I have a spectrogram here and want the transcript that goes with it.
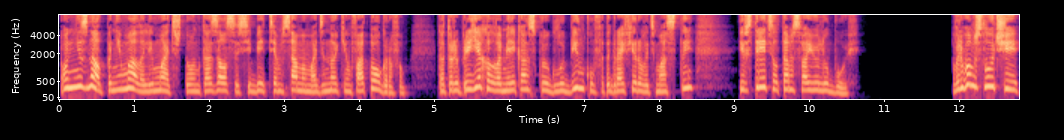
Он не знал, понимала ли мать, что он казался себе тем самым одиноким фотографом, который приехал в американскую глубинку фотографировать мосты и встретил там свою любовь. В любом случае,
